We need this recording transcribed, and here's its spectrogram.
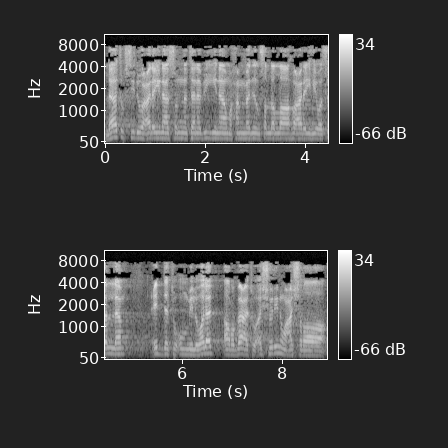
لا تفسدوا علينا سنة نبينا محمد صلى الله عليه وسلم عدة أم الولد أربعة أشهر وعشرا.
